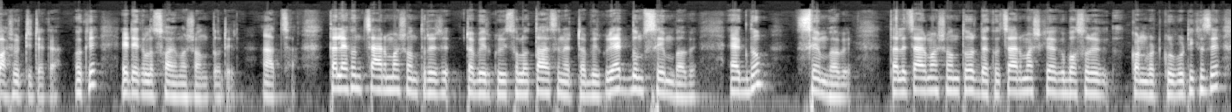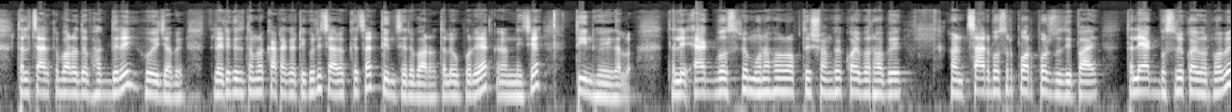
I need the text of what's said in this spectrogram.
বাষট্টি টাকা, ওকে? এটা গেলো ছয় মাস অন্তরের। আচ্ছা তাহলে এখন চার মাস অন্তরেরটা বের করি, চলো তাহসিনেরটা বের করি, একদম সেমভাবে একদম সেমভাবে তাহলে চার মাস অন্তর, দেখো, চার মাসকে এক বছরে কনভার্ট করব, ঠিক আছে? তাহলে চারকে বারো দিয়ে ভাগ দিলেই হয়ে যাবে। তাহলে এটাকে যদি আমরা কাটাকাটি করি চারকে চার, তিন চারে বারো। তাহলে উপরে এক আর নিচে তিন হয়ে গেল। তাহলে এক বছরে মুনাফা প্রাপ্তির সংখ্যা কয়বার হবে? কারণ চার বছর পর পর যদি পায়, তাহলে এক বছরে কয়বার পাবে?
